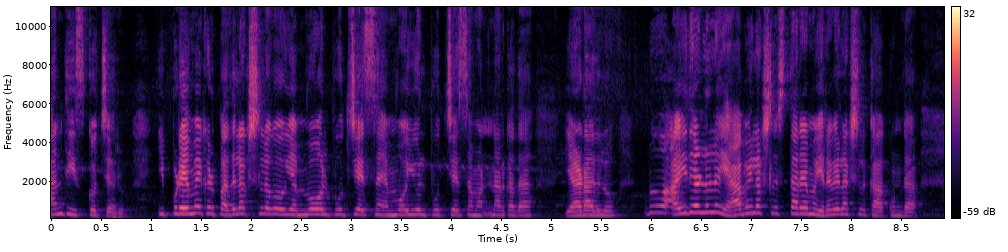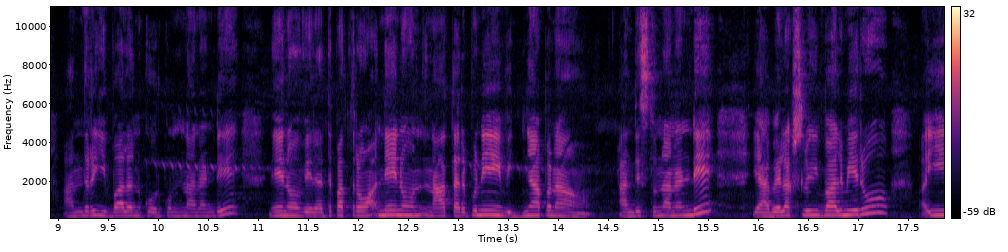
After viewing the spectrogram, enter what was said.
అని తీసుకొచ్చారు. ఇప్పుడేమో ఇక్కడ పది లక్షలు ఎంఓలు పూర్తి చేసాం ఎంఓయూలు పూర్తి చేసామంటున్నారు కదా ఏడాదిలో. ఇప్పుడు ఐదేళ్ళలో యాభై లక్షలు ఇస్తారేమో ఇరవై లక్షలు కాకుండా. అందరూ ఇవ్వాలని కోరుకుంటున్నానండి. నేను వినతి పత్రం నేను నా తరపుని విజ్ఞాపన అందిస్తున్నానండి. యాభై లక్షలు ఇవ్వాలి మీరు. ఈ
